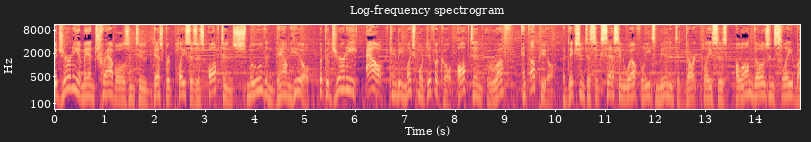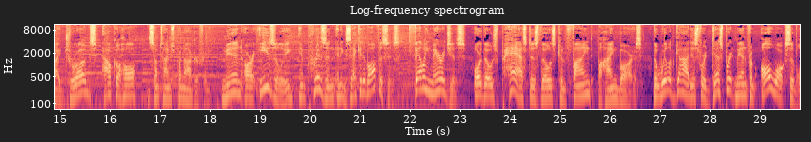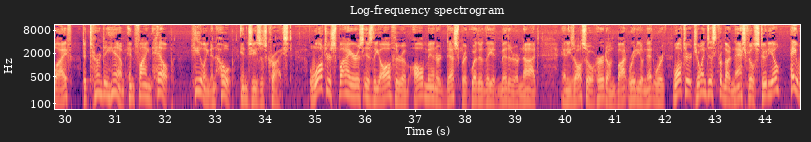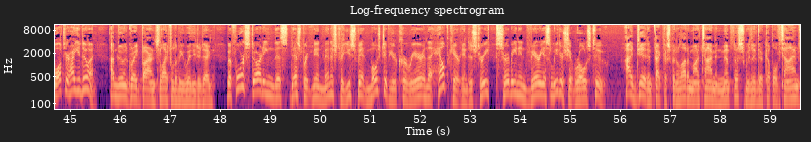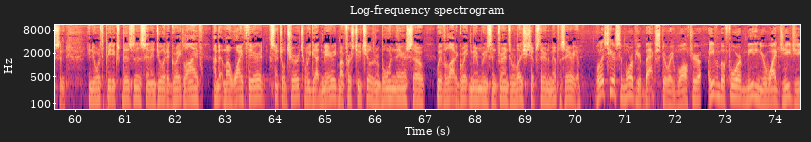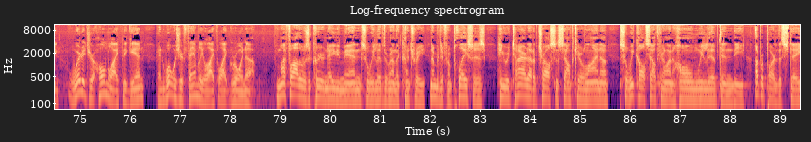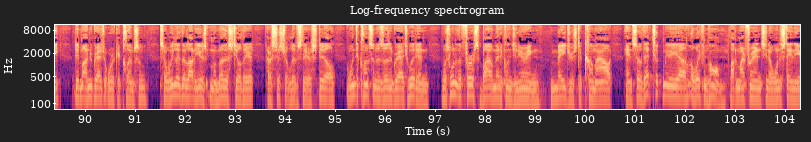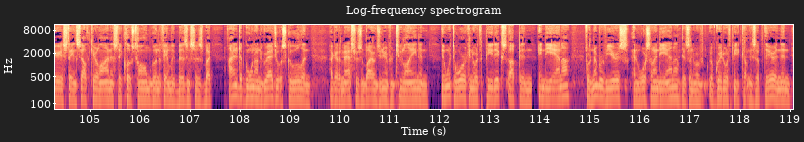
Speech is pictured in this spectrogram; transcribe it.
The journey a man travels into desperate places is often smooth and downhill, but the journey out can be much more difficult, often rough and uphill. Addiction to success and wealth leads men into dark places, along those enslaved by drugs, alcohol, and sometimes pornography. Men are easily imprisoned in executive offices, failing marriages, or those passed as those confined behind bars. The will of God is for desperate men from all walks of life to turn to Him and find help, healing, and hope in Jesus Christ. Walter Spires is the author of All Men Are Desperate, whether they admit it or not, and he's also heard on Bott Radio Network. Walter joins us from our Nashville studio. Hey, Walter, how you doing? I'm doing great, Byron. It's delightful to be with you today. Before starting this Desperate Men ministry, you spent most of your career in the healthcare industry, serving in various leadership roles too. I did. In fact, I spent a lot of my time in Memphis. We lived there a couple of times and in the orthopedics business and enjoyed a great life. I met my wife there at Central Church. We got married. My first two children were born there. So we have a lot of great memories and friends and relationships there in the Memphis area. Well, let's hear some more of your backstory, Walter. Even before meeting your wife, Gigi, where did your home life begin and what was your family life like growing up? My father was a career Navy man, so we lived around the country, a number of different places. He retired out of Charleston, South Carolina, so we call South Carolina home. We lived in the upper part of the state, did my undergraduate work at Clemson. So we lived there a lot of years. My mother's still there. A sister lives there still. I went to Clemson as an undergraduate and was one of the first biomedical engineering majors to come out. And so that took me uh, away from home. A lot of my friends, you know, wanted to stay in the area, stay in South Carolina, stay close to home, go into family businesses. But I ended up going on to graduate school and I got a master's in bioengineering from Tulane and then went to work in orthopedics up in Indiana for a number of years in Warsaw, Indiana. There's a number of great orthopedic companies up there. And then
